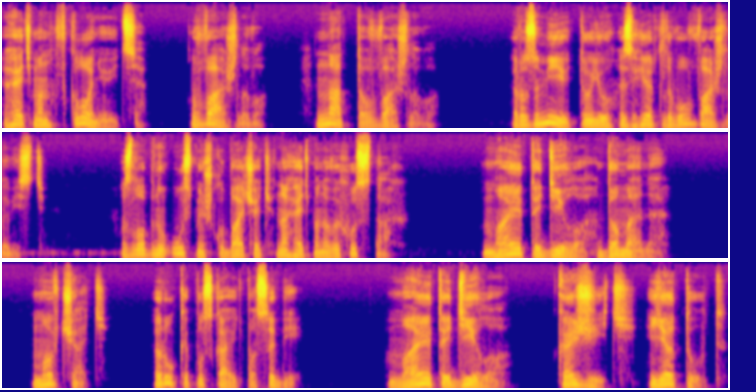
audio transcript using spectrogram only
Гетьман вклонюється. Вважливо, надто вважливо. Розуміють тую згірдливу вважливість. Злобну усмішку бачать на гетьманових устах. Маєте діло до мене. Мовчать, руки пускають по собі. Маєте діло. Кажіть, я тут.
